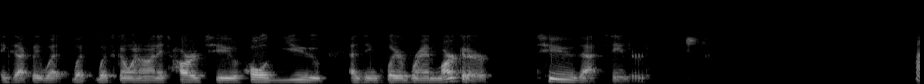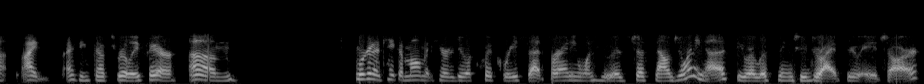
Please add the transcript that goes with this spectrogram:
exactly what, what what's going on, it's hard to hold you as the employer brand marketer to that standard. Uh, I I think that's really fair. Um, we're going to take a moment here to do a quick reset for anyone who is just now joining us. You are listening to Drive Through HR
